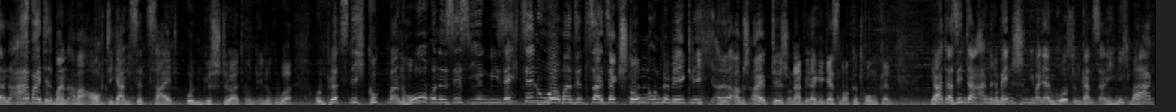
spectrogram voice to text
dann arbeitet man aber auch die ganze Zeit ungestört und in Ruhe. Und plötzlich guckt man hoch und es ist irgendwie 16 Uhr und man sitzt seit sechs Stunden unbeweglich äh, am Schreibtisch und hat weder gegessen noch getrunken. Ja, da sind dann andere Menschen, die man ja im Großen und Ganzen eigentlich nicht mag,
